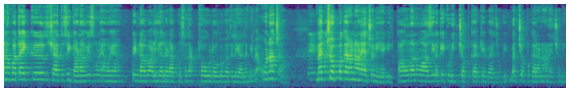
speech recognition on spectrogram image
ਤੁਹਾਨੂੰ ਪਤਾ ਇੱਕ ਸ਼ਾਇਦ ਤੁਸੀਂ ਗਾਣਾ ਵੀ ਸੁਣਿਆ ਹੋਇਆ ਪਿੰਡਾਂ ਵਾਲੀਆਂ ਲੜਾਕੂ ਸਦਾ ਠੋਕ ਠੋਕ ਬਦਲਿਆ ਲੈਂਦੀ। ਮੈਂ ਉਹਨਾਂ ਚ ਹਾਂ। ਮੈਂ ਚੁੱਪ ਕਰਨ ਵਾਲਿਆਂ ਚੋਂ ਨਹੀਂ ਹੈਗੀ। ਤਾਂ ਉਹਨਾਂ ਨੂੰ ਆ ਸੀਗਾ ਕਿ ਕੁੜੀ ਚੁੱਪ ਕਰਕੇ ਬਹਿ ਜਾਊਗੀ। ਮੈਂ ਚੁੱਪ ਕਰਨ ਵਾਲਿਆਂ ਚੋਂ ਨਹੀਂ।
